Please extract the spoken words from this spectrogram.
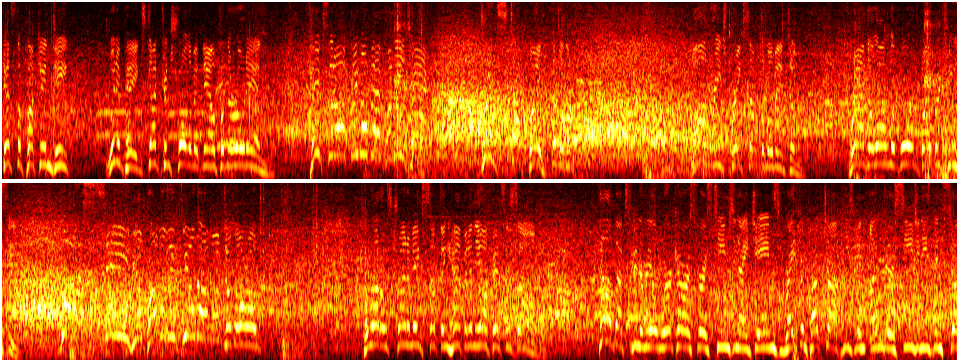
Gets the puck in deep. Winnipeg's got control of it now from their own end. Picks it off. They go back on the attack. Great stop by Hellebuyck. Long reach breaks up the momentum. Grabbed along the boards by Bertuzzi. What a save! He'll probably feel that one tomorrow. Toronto's trying to make something happen in the offensive zone. Hellebuyck's been a real workhorse for his team tonight, James. Right from puck drop, he's been under siege, and he's been so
